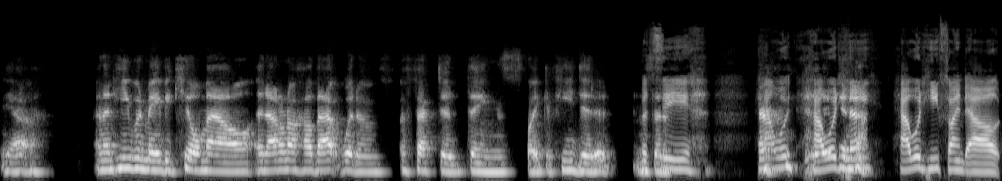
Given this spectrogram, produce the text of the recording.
yeah, and then he would maybe kill Mal, and I don't know how that would have affected things. Like if he did it, But instead of- see, how would how would he know? how would he find out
